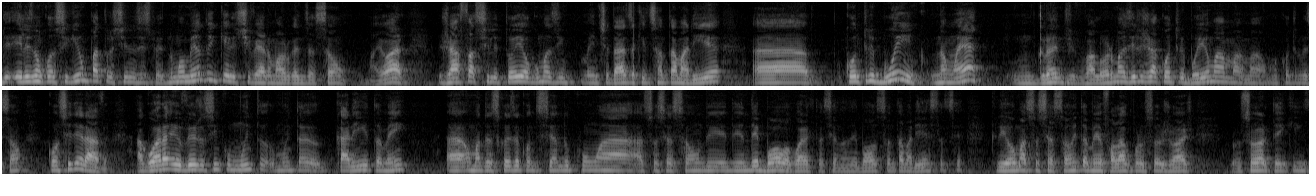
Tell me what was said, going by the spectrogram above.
eles não conseguiam patrocínios específicos. No momento em que eles tiveram uma organização maior, já facilitou e algumas entidades aqui de Santa Maria ah, contribuem, não é um grande valor, mas ele já contribui uma, uma, uma, contribuição considerável. Agora eu vejo assim com muito, muito carinho também ah, uma das coisas acontecendo com a associação de, de Endebol, agora que está sendo Endebol Santa Maria, criou uma associação e também eu falar com o professor Jorge, professor, tem que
